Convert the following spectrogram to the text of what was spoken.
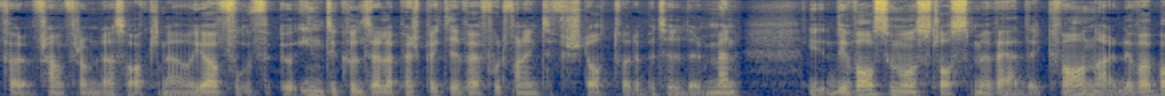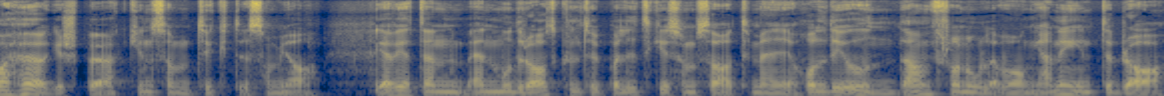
för, framför de där sakerna. Och jag, interkulturella perspektiv har jag fortfarande inte förstått vad det betyder. Men det var som att slåss med väderkvarnar. Det var bara högerspöken som tyckte som jag. Jag vet en, en moderat kulturpolitiker som sa till mig, håll dig undan från Ola Wong, han är inte bra.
